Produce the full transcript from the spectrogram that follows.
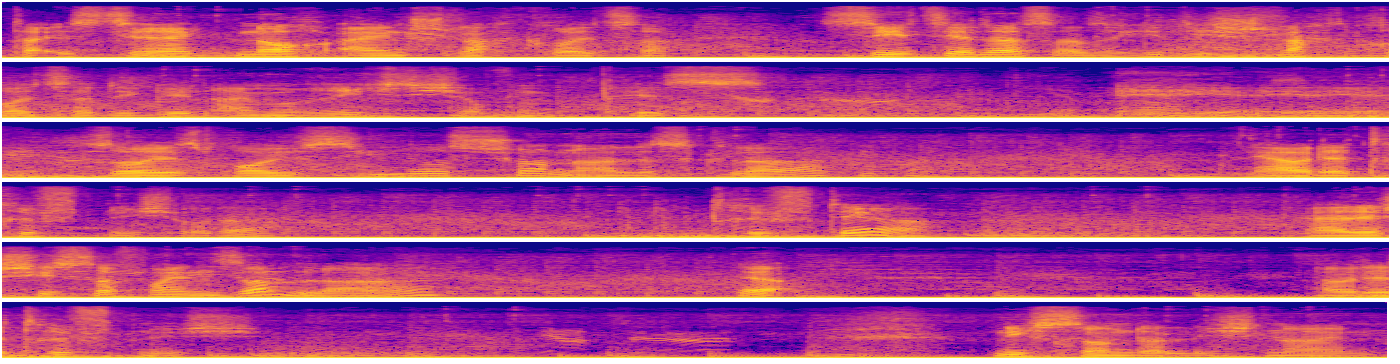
Da ist direkt noch ein Schlachtkreuzer. Seht ihr das? Also hier die Schlachtkreuzer, die gehen einem richtig auf den Piss. Ey, ey, ey. So, jetzt brauche ich Silos schon, alles klar. Ja, aber der trifft nicht, oder? Trifft der? Ja, der schießt auf meinen Sammler, ne? Ja. Aber der trifft nicht. Nicht sonderlich, nein.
